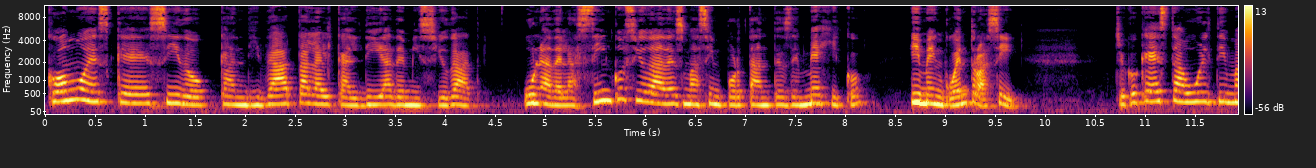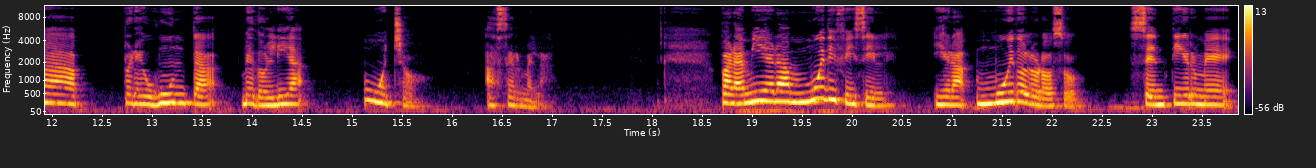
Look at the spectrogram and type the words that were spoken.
¿Cómo es que he sido candidata a la alcaldía de mi ciudad, una de las cinco ciudades más importantes de México, y me encuentro así? Yo creo que esta última pregunta me dolía mucho hacérmela. Para mí era muy difícil y era muy doloroso sentirme,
